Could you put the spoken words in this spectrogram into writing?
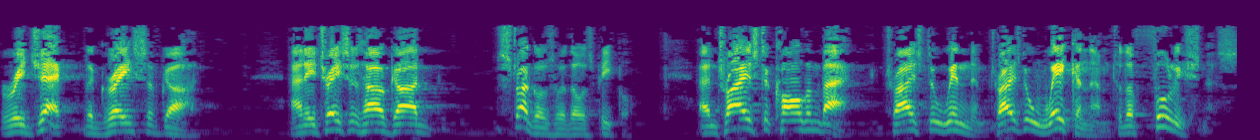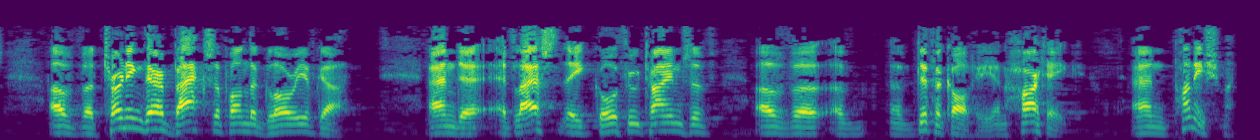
reject the grace of God. And he traces how God struggles with those people and tries to call them back, tries to win them, tries to waken them to the foolishness of uh, turning their backs upon the glory of God. And uh, at last they go through times of, of, uh, of, of difficulty and heartache and punishment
